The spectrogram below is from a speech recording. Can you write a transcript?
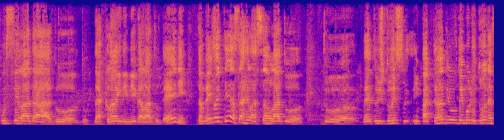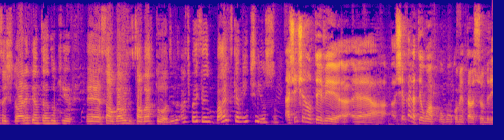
por ser lá da, do, do, da clã inimiga lá do Danny, também vai ter essa relação lá do, do né, dos dois impactando e o Demolidor nessa história tentando que é, salvar, os, salvar todos. Acho que vai ser basicamente isso. A gente não teve. É, chegaram a ter alguma, algum comentário sobre.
